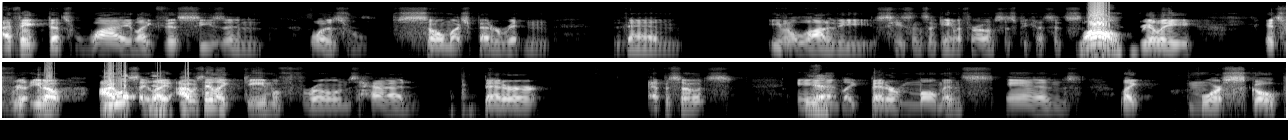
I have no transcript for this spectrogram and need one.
I think that's why, like, this season was so much better written than even a lot of the seasons of Game of Thrones, is because it's Whoa. really it's really you know i would say like i would say like game of thrones had better episodes and Yeah. like better moments and like more scope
